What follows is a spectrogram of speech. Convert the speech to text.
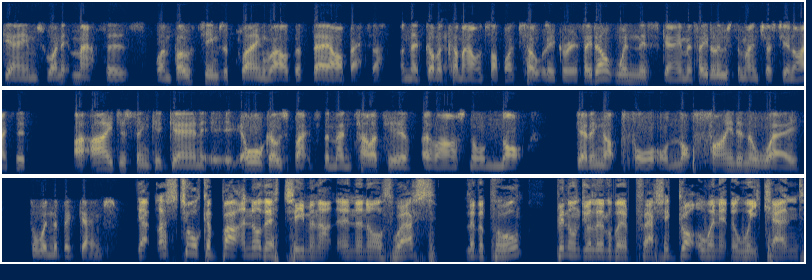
games when it matters, when both teams are playing well, that they are better, and they've got to come out on top. I totally agree. If they don't win this game, if they lose to Manchester United, I, I just think again it, it all goes back to the mentality of, of Arsenal not getting up for or not finding a way to win the big games. Yeah, let's talk about another team in, that, in the Northwest, Liverpool. Been under a little bit of pressure, got to win at the weekend.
